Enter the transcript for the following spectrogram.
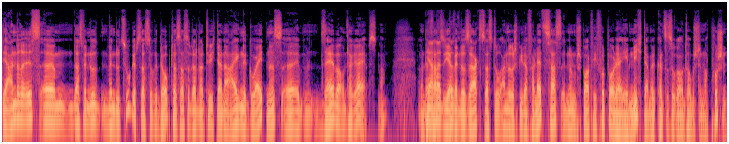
Der andere ist, ähm, dass wenn du, wenn du zugibst, dass du gedopt hast, dass du dann natürlich deine eigene Greatness äh, selber untergräbst. Ne? Und das ja, sagst du ja, wenn du sagst, dass du andere Spieler verletzt hast in einem Sport wie Football ja eben nicht, damit kannst du es sogar unter Umständen noch pushen.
